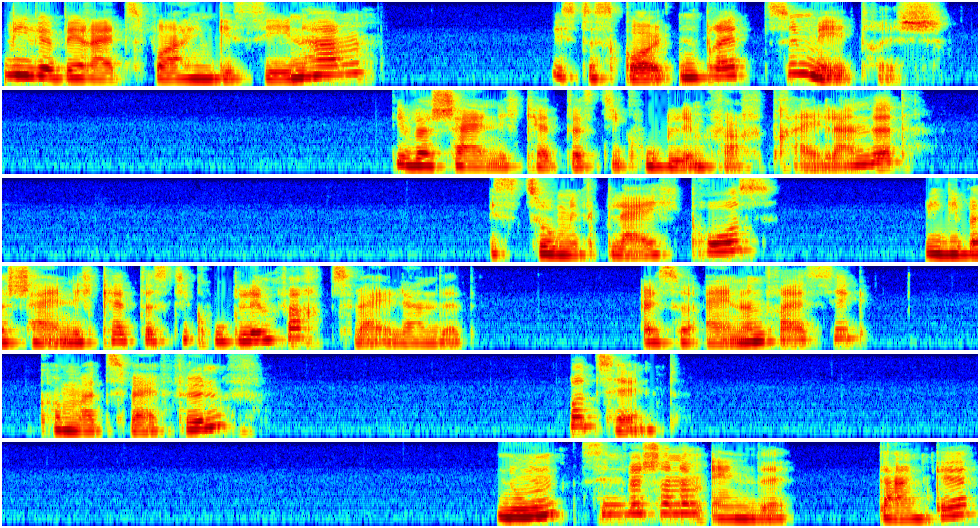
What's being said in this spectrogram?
Wie wir bereits vorhin gesehen haben, ist das Goldenbrett symmetrisch. Die Wahrscheinlichkeit, dass die Kugel im Fach 3 landet, ist somit gleich groß wie die Wahrscheinlichkeit, dass die Kugel im Fach 2 landet, also 31,25 Prozent. Nun sind wir schon am Ende. Danke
